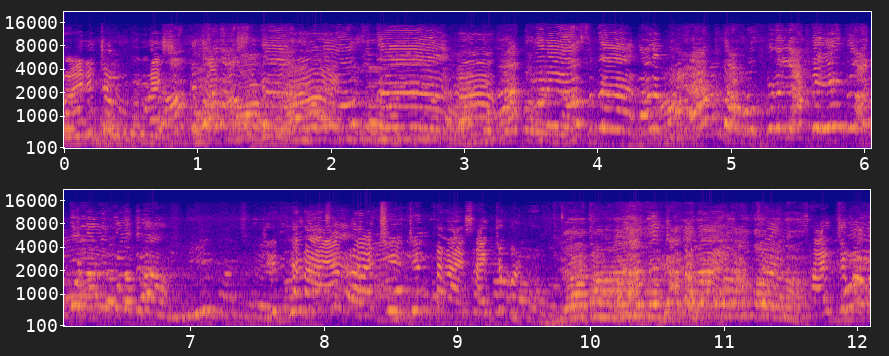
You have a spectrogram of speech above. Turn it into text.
বাইরে চলো চিন্তা নাই আমরা আছি চিন্তা নাই সাহায্য করব সাহায্য করব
